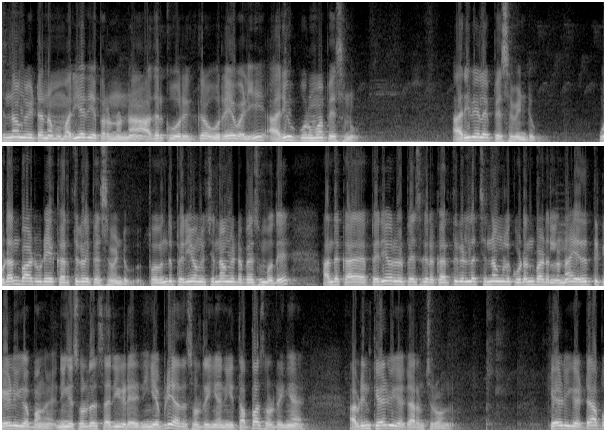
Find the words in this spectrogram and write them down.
சின்னவங்ககிட்ட நம்ம மரியாதையை பெறணும்னா அதற்கு ஒரு இருக்கிற ஒரே வழி அறிவுபூர்வமாக பேசணும். அறிவியலை பேச வேண்டும். உடன்பாடுடைய கருத்துக்களை பேச வேண்டும். இப்போ வந்து பெரியவங்க சின்னவங்ககிட்ட பேசும்போது அந்த க பெரியவர்கள் பேசுகிற கருத்துக்களில் சின்னவங்களுக்கு உடன்பாடு இல்லைன்னா எதிர்த்து கேள்வி கேட்பாங்க. நீங்கள் சொல்கிறது சரி கிடையாது. நீங்கள் எப்படி அதை சொல்கிறீங்க நீங்கள் தப்பாக சொல்கிறீங்க அப்படின்னு கேள்வி கேட்க ஆரம்பிச்சிருவாங்க. கேள்வி கேட்டு அப்போ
